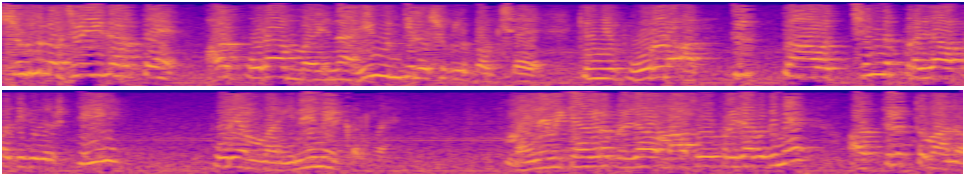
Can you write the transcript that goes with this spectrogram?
शुक्ल पक्ष में ही करते हैं, और पूरा महीना ही उनके लिए शुक्ल पक्ष है, क्योंकि पूर्ण अतृप्तावच्छिन्न प्रजापति की दृष्टि पूरे महीने में कर रहे हैं। महीने में क्या कर, प्रजा, मासो प्रजापति में अतृत्व मानो।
